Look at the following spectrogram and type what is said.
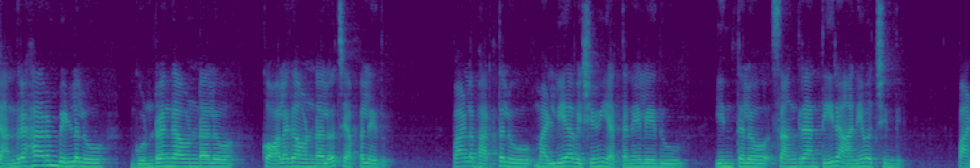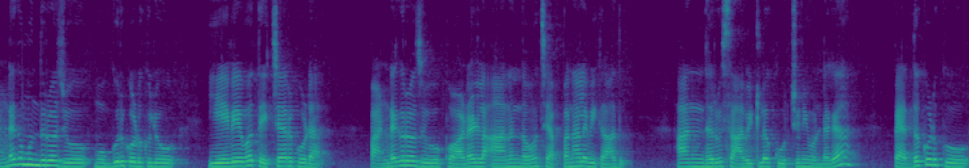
చంద్రహారం బిళ్ళలు గుండ్రంగా ఉండాలో కోలగా ఉండాలో చెప్పలేదు. వాళ్ళ భర్తలు మళ్ళీ ఆ విషయం ఎత్తనే లేదు. ఇంతలో సంక్రాంతి రానే వచ్చింది. పండగ ముందు రోజు ముగ్గురు కొడుకులు ఏవేవో తెచ్చారు కూడా. పండగ రోజు కోడళ్ళ ఆనందం చెప్పనలవి కాదు. అందరూ సావిట్లో కూర్చుని ఉండగా పెద్ద కొడుకు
